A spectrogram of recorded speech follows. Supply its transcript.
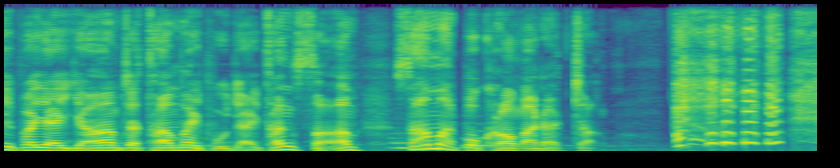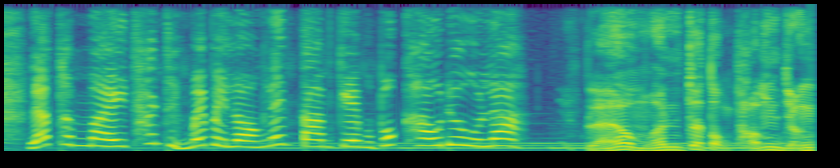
ที่พยายามจะทำให้ผู้ใหญ่ทั้งสามสามารถปกครองอาณาจักร แล้วทำไมท่านถึงไม่ไปลองเล่นตามเกมของพวกเขาดูล่ะ แล้วมันจะต้องทำยัง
